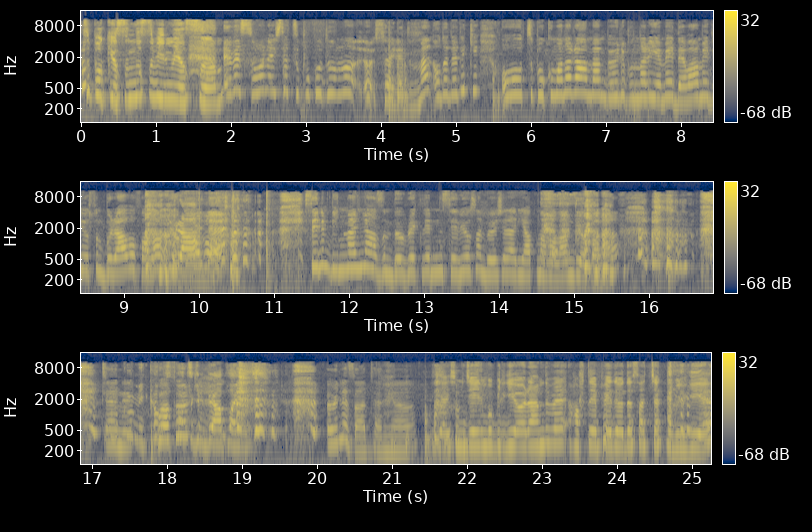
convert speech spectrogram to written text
tıp okuyorsun nasıl bilmiyorsun. Evet sonra işte tıp okuduğumu söyledim ben. O da dedi ki o tıp okumana rağmen böyle bunları yemeye devam ediyorsun bravo falan diyor Bravo. böyle. Senin bilmen lazım böbreklerini seviyorsan böyle şeyler yapma falan diyor bana. Yani, yani komik. Kuaför gibi bir ablaymış. Öyle zaten ya. Ya şimdi Ceylin bu bilgiyi öğrendi ve haftaya PDÖ'de satacak bu bilgiyi.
